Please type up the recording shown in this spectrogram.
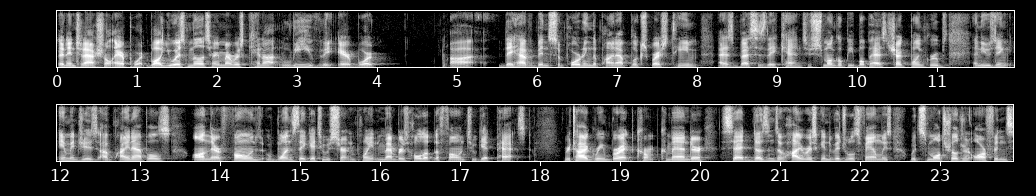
an international airport. While U.S. military members cannot leave the airport, uh, they have been supporting the Pineapple Express team as best as they can to smuggle people past checkpoint groups and using images of pineapples on their phones. Once they get to a certain point, members hold up the phone to get past. Retired Green Beret com- commander said dozens of high risk individuals' families with small children, orphans,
